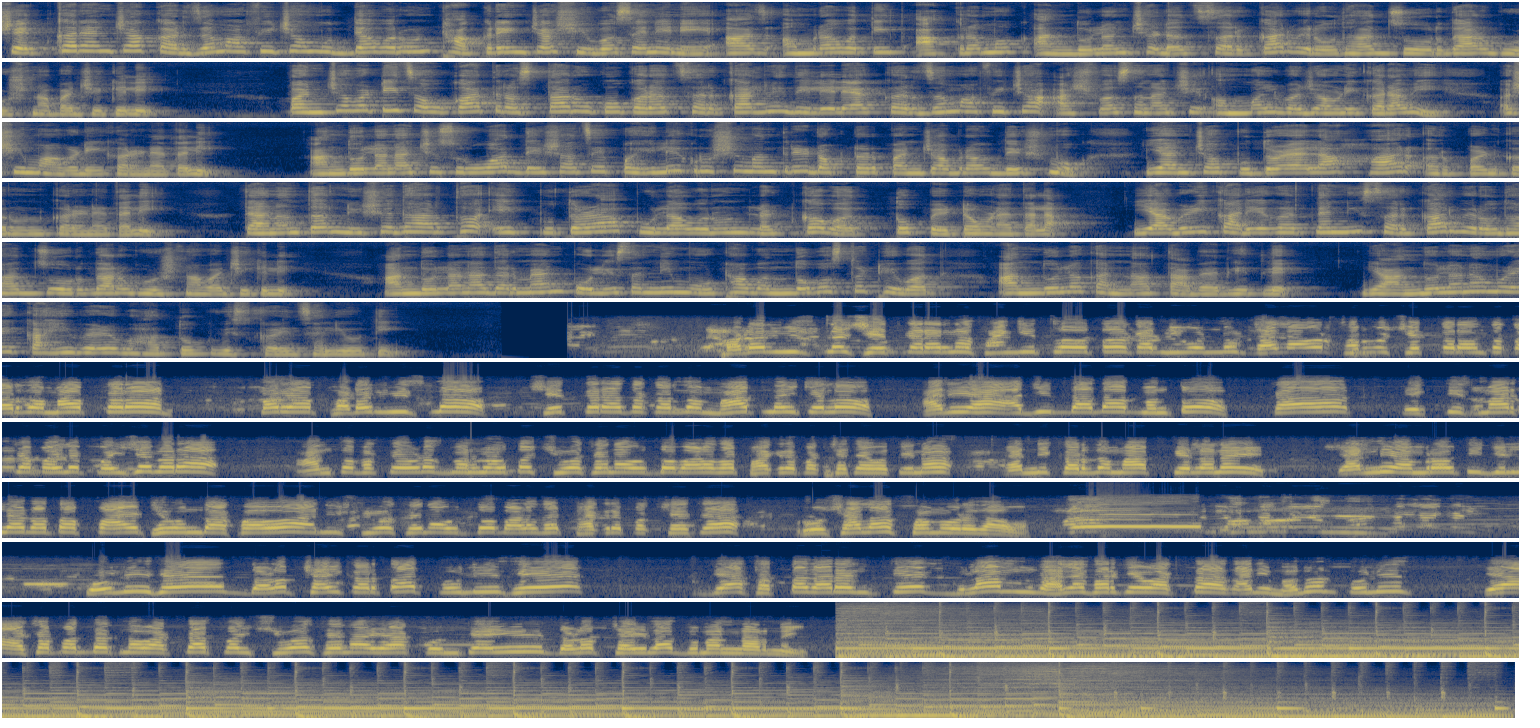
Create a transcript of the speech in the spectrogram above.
शेतकऱ्यांच्या कर्जमाफीच्या मुद्द्यावरून ठाकरेंच्या शिवसेनेने आज अमरावतीत आक्रमक आंदोलन छेडत सरकारविरोधात जोरदार घोषणाबाजी केली. पंचवटी चौकात रस्ता रोको करत सरकारने दिलेल्या कर्जमाफीच्या आश्वासनाची अंमलबजावणी करावी अशी मागणी करण्यात आली. आंदोलनाची सुरुवात देशाचे पहिले कृषी मंत्री डॉक्टर पंजाबराव देशमुख यांच्या पुतळ्याला हार अर्पण करून करण्यात आली. त्यानंतर निषेधार्थ एक पुतळा पुलावरून लटकवत तो पेटवण्यात आला. यावेळी कार्यकर्त्यांनी सरकारविरोधात जोरदार घोषणाबाजी केली. आंदोलनादरम्यान पोलिसांनी मोठा बंदोबस्त ठेवत आंदोलकांना ताब्यात घेतले. या आंदोलनामुळे काही वेळ वाहतूक विस्कळीत झाली होती. फडणवीसने शेतकऱ्यांना सांगितलं होतं का निवडणूक झाल्यावर सर्व शेतकऱ्यांचं कर्ज माफ करा तर या फडणवीसनं शेतकऱ्याचं कर्ज माफ नाही केलं. आणि हा अजित दादा म्हणतो का एकतीस मार्चच्या पहिले पैसे भरा आमचं फक्त एवढंच म्हणणं होतं शिवसेना उद्धव बाळासाहेब ठाकरे पक्षाच्या वतीनं यांनी कर्ज माफ केलं नाही. यांनी अमरावती जिल्ह्यात आता पाय ठेवून दाखवावं आणि शिवसेना उद्धव बाळासाहेब ठाकरे पक्षाच्या रोषाला सामोरे जावं. पोलीस हे दडपशाही करतात पोलीस हे ज्या सत्ताधाऱ्यांचे गुलाम झाल्यासारखे वागतात आणि म्हणून पोलीस या अशा पद्धतीनं वागतात पण शिवसेना या कोणत्याही दडपशाहीला जुमानणार नाही.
